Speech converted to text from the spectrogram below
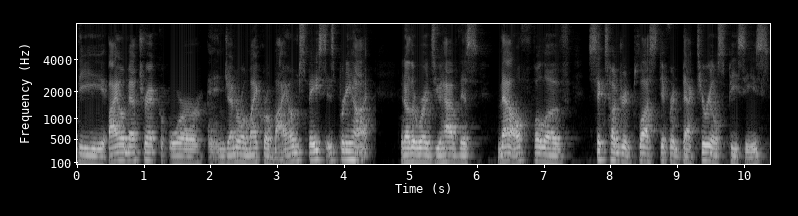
the biometric or in general microbiome space is pretty hot. In other words, you have this mouth full of 600 plus different bacterial species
